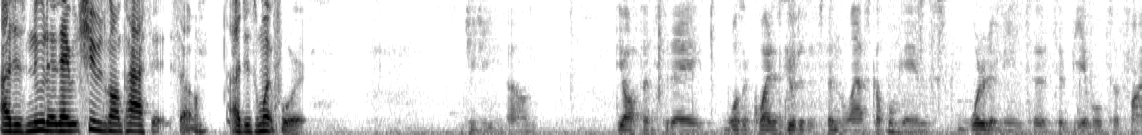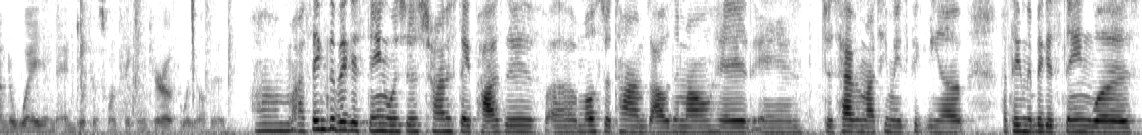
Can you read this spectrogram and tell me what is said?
I just knew that they, she was going to pass it. So I just went for it. Gigi, um, the offense today wasn't quite as good as it's been the last couple games. What did it mean to, to be able to find a way and, and get this one taken care of the way y'all did? Um, I think the biggest thing was just trying to stay positive. Uh, most of the times I was in my own head and just having my teammates pick me up. I think the biggest thing was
